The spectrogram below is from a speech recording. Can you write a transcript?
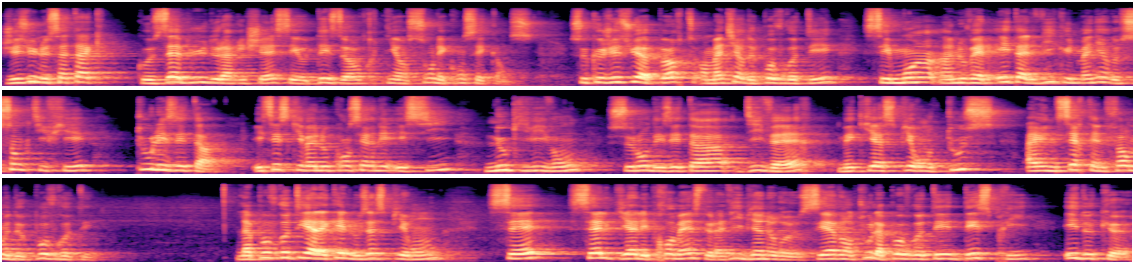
Jésus ne s'attaque qu'aux abus de la richesse et aux désordres qui en sont les conséquences. Ce que Jésus apporte en matière de pauvreté, c'est moins un nouvel état de vie qu'une manière de sanctifier tous les états. Et c'est ce qui va nous concerner ici, nous qui vivons selon des états divers, mais qui aspirons tous à une certaine forme de pauvreté. La pauvreté à laquelle nous aspirons, c'est celle qui a les promesses de la vie bienheureuse. C'est avant tout la pauvreté d'esprit et de cœur.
